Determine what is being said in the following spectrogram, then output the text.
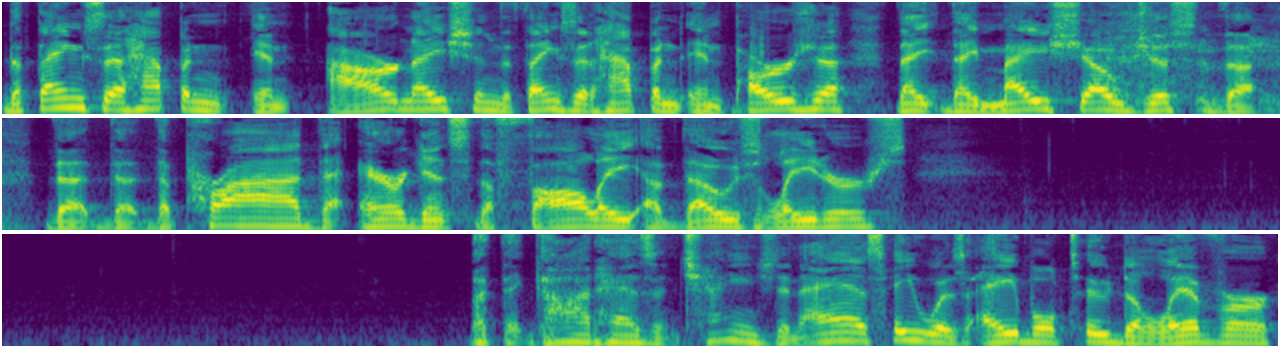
the things that happen in our nation, the things that happened in Persia, they, they may show just the, the, the, the pride, the arrogance, the folly of those leaders. But that God hasn't changed. And as He was able to deliver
